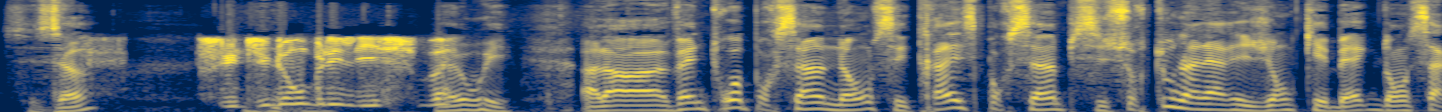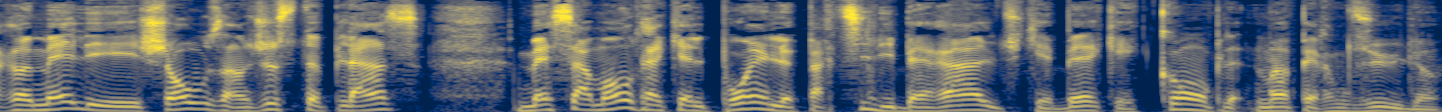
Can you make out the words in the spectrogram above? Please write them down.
C'est ça? C'est du nombrilisme. Ben oui. Alors, 23% non, c'est 13% puis c'est surtout dans la région de Québec, donc ça remet les choses en juste place, mais ça montre à quel point le Parti libéral du Québec est complètement perdu, là.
